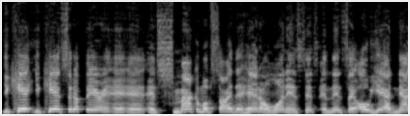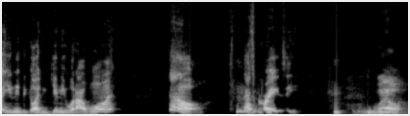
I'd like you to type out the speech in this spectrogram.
you can't you can't sit up there and, and, and smack them upside the head on one instance and then say, "Oh yeah, now you need to go ahead and give me what I want." No, that's crazy. well,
